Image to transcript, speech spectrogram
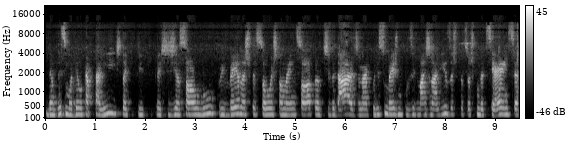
dentro desse modelo capitalista que, que, prestigia só o lucro e vê nas pessoas também só a produtividade, né? Por isso mesmo, inclusive, marginaliza as pessoas com deficiência,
